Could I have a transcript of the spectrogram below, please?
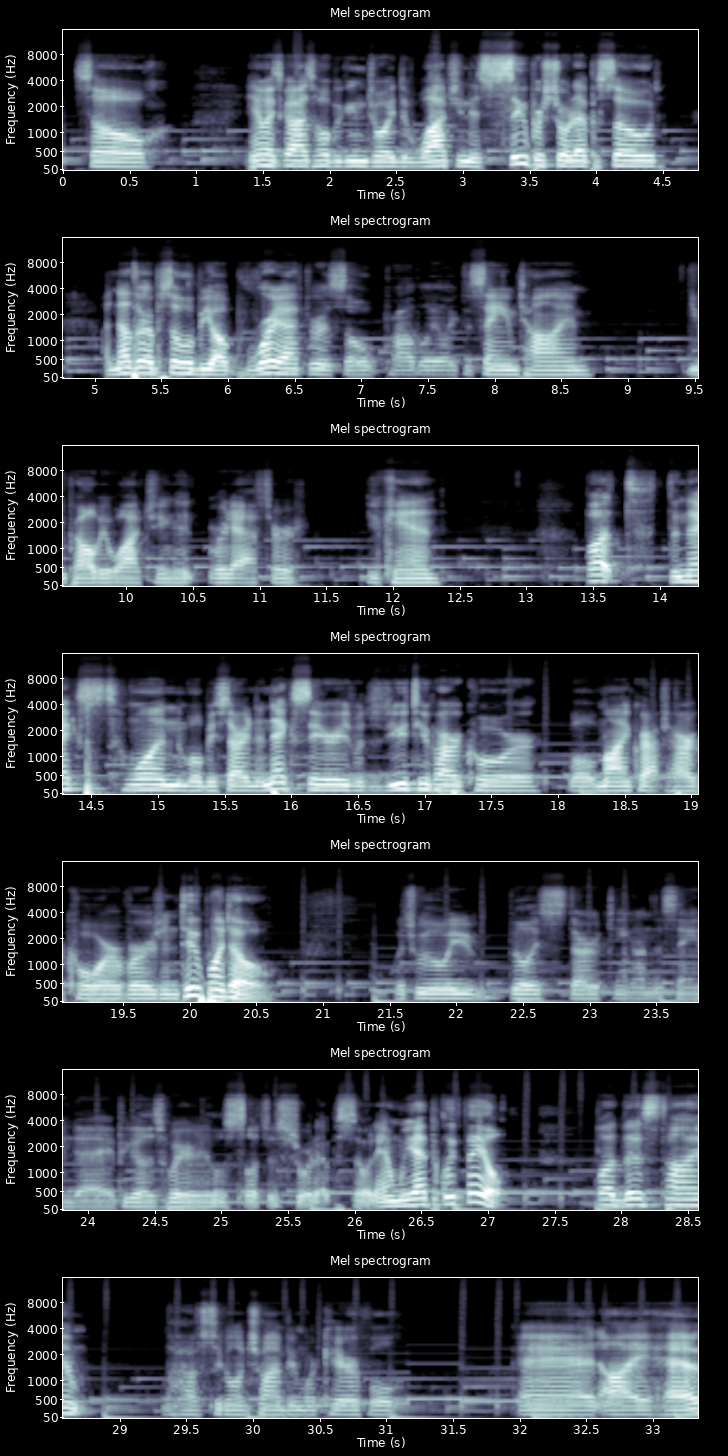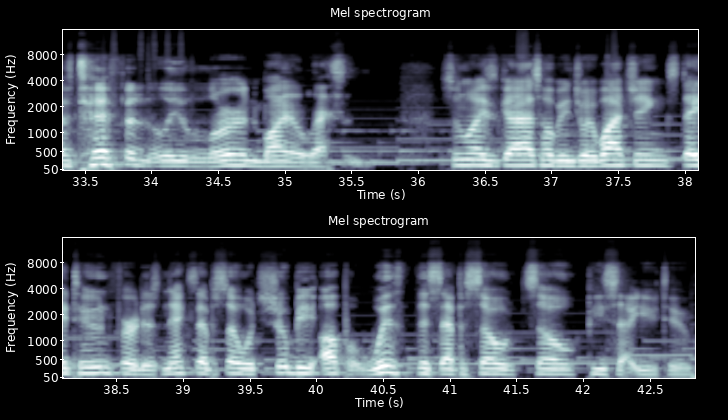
So, anyways guys, hope you enjoyed watching this super short episode. Another episode will be up right after it, so probably like the same time. You probably watching it right after you can. But the next one will be starting the next series, which is YouTube Hardcore, well, Minecraft Hardcore version 2.0, which will be really starting on the same day because we're such a short episode and we epically fail. But this time, I'm obviously going to try and be more careful and I have definitely learned my lesson. So anyways guys, hope you enjoy watching. Stay tuned for this next episode which should be up with this episode. So peace out YouTube.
